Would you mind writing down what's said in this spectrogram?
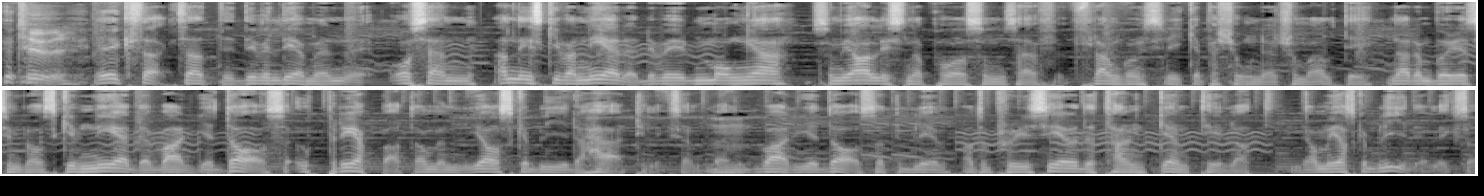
Ja, tur. Exakt, så att det är väl det. Men, och sen antingen skriva ner det. Det är väl många som jag lyssnar på som så här framgångsrika personer som alltid, när de börjar sin blogg, skriv ner det varje dag. Så upprepa att ja, men jag ska bli det här till exempel. Varje dag. Så att det blev att de projicerade tanken till att ja, men jag ska bli det liksom.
